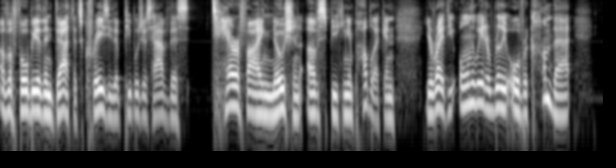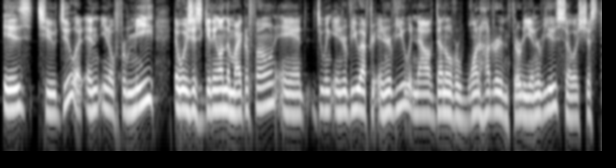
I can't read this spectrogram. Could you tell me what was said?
of a phobia than death. It's crazy that people just have this terrifying notion of speaking in public. And you're right, the only way to really overcome that is to do it. And, you know, for me, it was just getting on the microphone and doing interview after interview. And now I've done over 130 interviews. So it's just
